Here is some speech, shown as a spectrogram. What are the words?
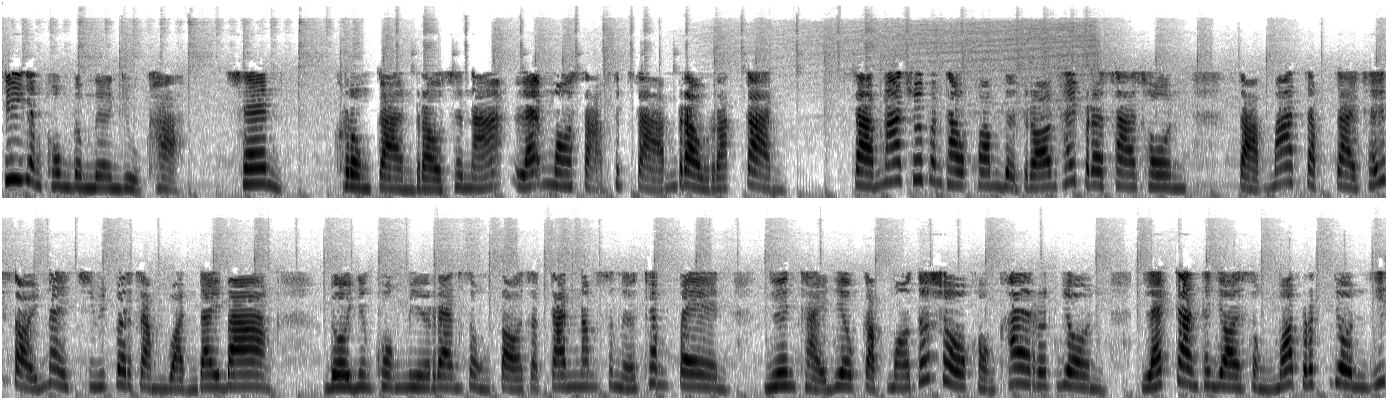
ที่ยังคงดำเนินอยู่ค่ะ เช่น โครงการเราชนะและม .33 เรารักกัน สามารถช่วยบรรเทาความเดือดร้อนให้ประชาชน สามารถจับจ่ายใช้สอยในชีวิตประจำวันได้บ้าง โดยยังคงมีแรงส่งต่อจากการนำเสนอแคมเปญเงื่อนไขเดียวกับมอเตอร์โชว์ของค่ายรถยนต์ และการทยอยส่งมอบรถยนต์ที่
